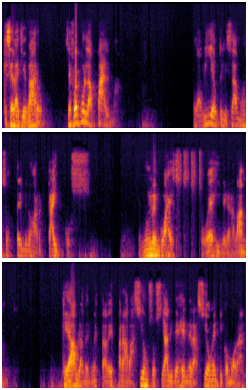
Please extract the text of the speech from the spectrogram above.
Que se la llevaron. Se fue por la palma. Todavía utilizamos esos términos arcaicos en un lenguaje soez y degradante que habla de nuestra depravación social y degeneración ético-moral.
